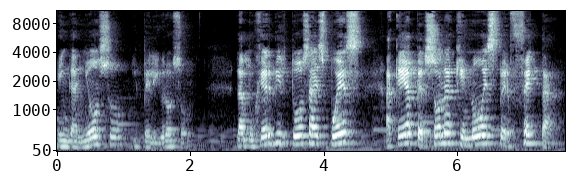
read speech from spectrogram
engañoso y peligroso. La mujer virtuosa es pues aquella persona que no es perfecta,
